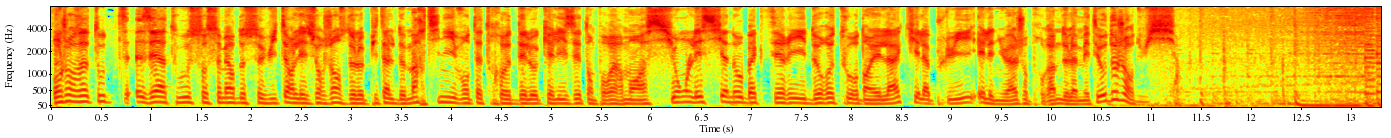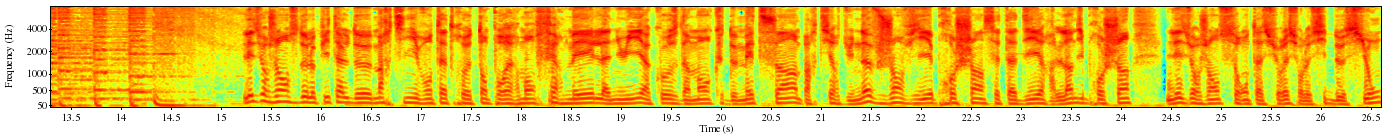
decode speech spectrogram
Bonjour à toutes et à tous. Au sommaire de ce 8h, les urgences de l'hôpital de Martigny vont être délocalisées temporairement à Sion. Les cyanobactéries de retour dans les lacs et la pluie et les nuages au programme de la météo d'aujourd'hui. Les urgences de l'hôpital de Martigny vont être temporairement fermées la nuit à cause d'un manque de médecins. À partir du 9 janvier prochain, c'est-à-dire lundi prochain, les urgences seront assurées sur le site de Sion.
